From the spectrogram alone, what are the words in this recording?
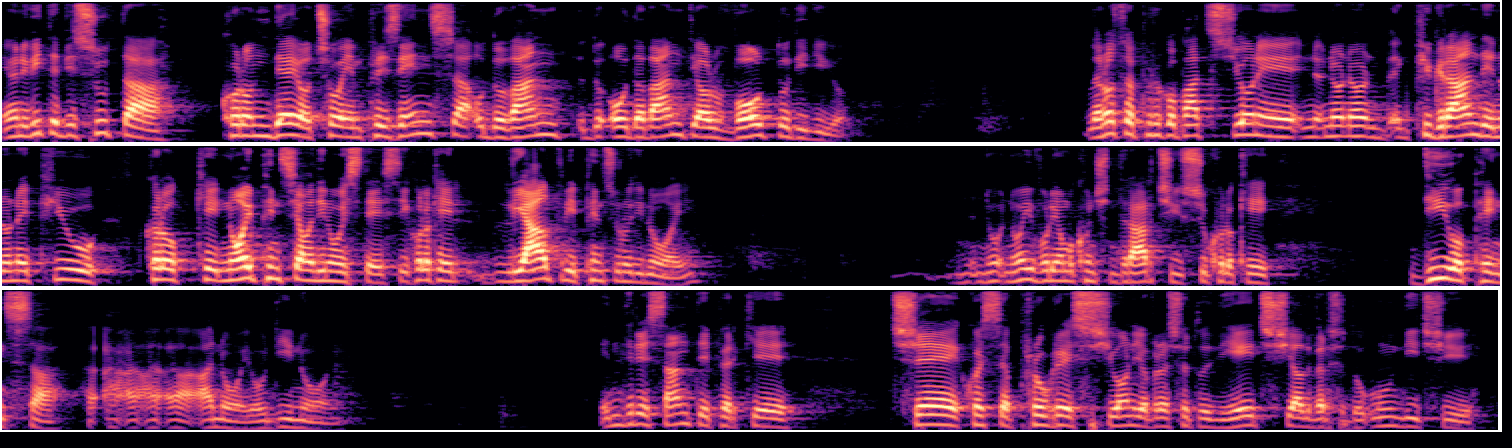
È una vita vissuta corondeo, cioè in presenza o davanti, o davanti al volto di Dio. la nostra preoccupazione più grande non è più quello che noi pensiamo di noi stessi, quello che gli altri pensano di noi. No, noi vogliamo concentrarci su quello che Dio pensa a noi o di noi. È interessante perché c'è questa progressione dal versetto 10 al versetto 11,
